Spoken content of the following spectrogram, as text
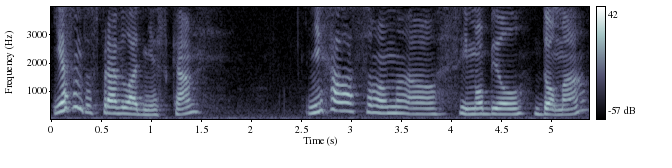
ja som to spravila dneska. Nechala som uh, si mobil doma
